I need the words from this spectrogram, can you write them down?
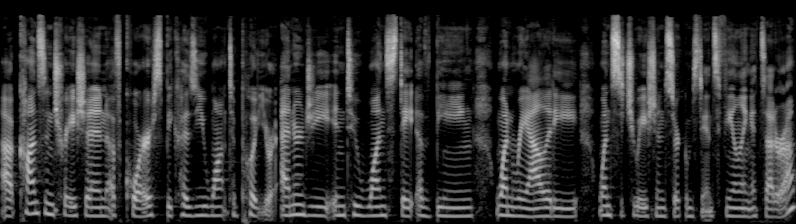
Uh, concentration, of course, because you want to put your energy into one state of being, one reality, one situation, circumstance, feeling, etc.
